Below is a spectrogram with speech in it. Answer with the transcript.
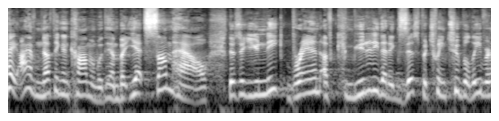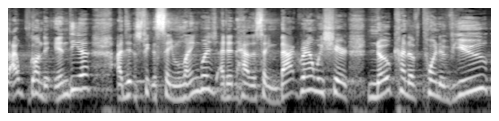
hey, I have nothing in common with him, but yet somehow there's a unique brand of community that exists between two believers. I've gone to India. I didn't speak the same language. I didn't have the same background. We shared no kind of point of view,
